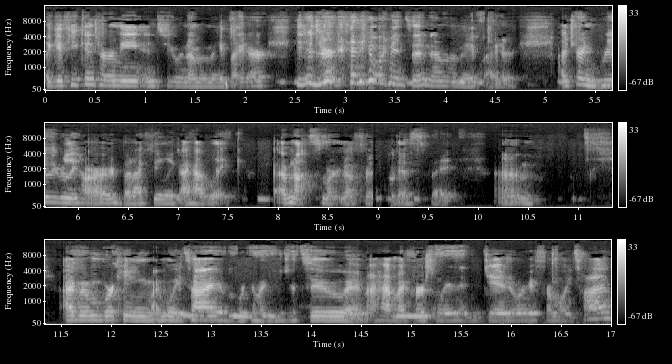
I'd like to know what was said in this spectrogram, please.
Like if he can turn me into an MMA fighter, he can turn anyone into an MMA fighter. I train really really hard, but I feel like I have like I'm not smart enough for this, but. Um, I've been working my Muay Thai, I've been working my Jiu Jitsu, and I had my first win in January from Muay Thai.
